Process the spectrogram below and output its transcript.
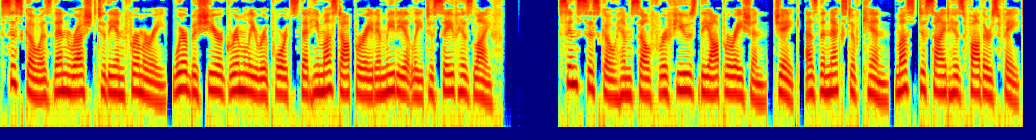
Sisko is then rushed to the infirmary, where Bashir grimly reports that he must operate immediately to save his life. Since Sisko himself refused the operation, Jake, as the next of kin, must decide his father's fate.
